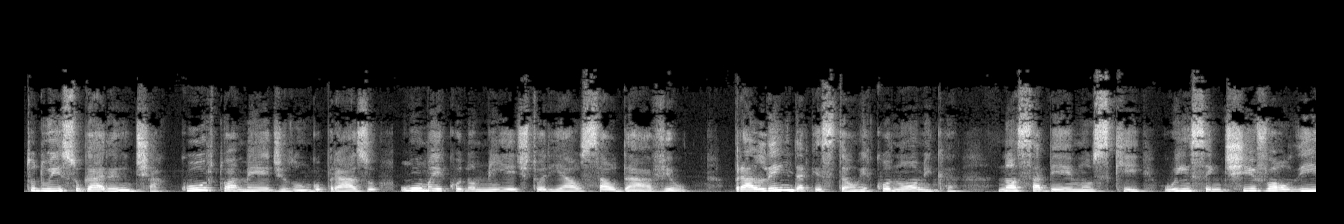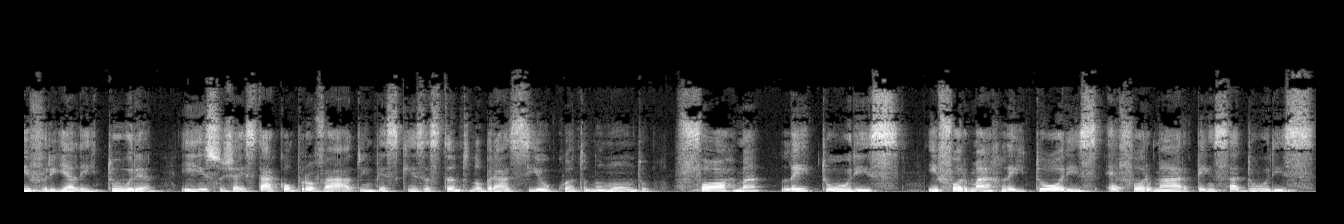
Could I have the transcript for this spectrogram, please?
tudo isso garante a curto, a médio e longo prazo uma economia editorial saudável. Para além da questão econômica, nós sabemos que o incentivo ao livro e à leitura, e isso já está comprovado em pesquisas tanto no Brasil quanto no mundo, forma leitores e formar leitores é formar pensadores.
